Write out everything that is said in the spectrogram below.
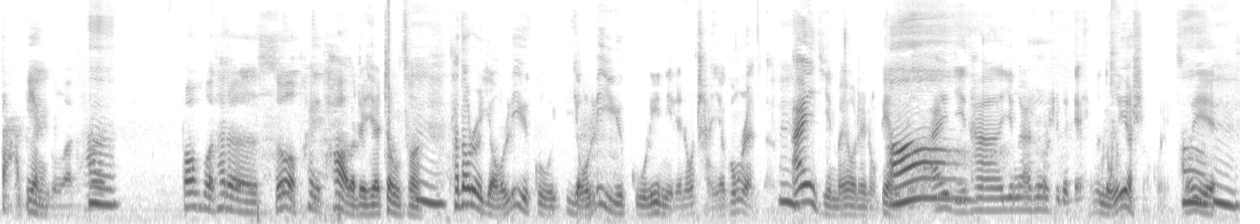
大变革，它嗯。包括它的所有配套的这些政策，嗯它都是有利于鼓有利于鼓励你这种产业工人的。嗯。埃及没有这种变革，哦。埃及它应该说是一个典型的农业社会，所以嗯。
